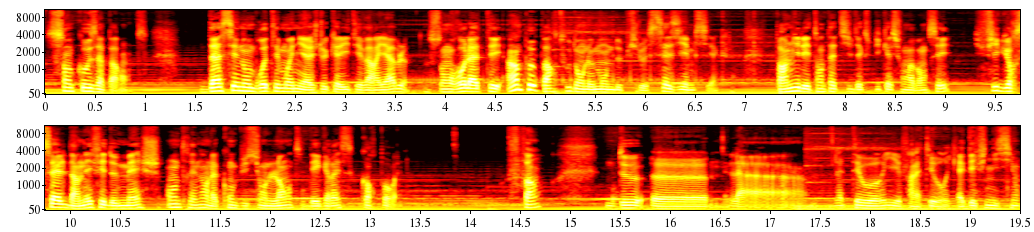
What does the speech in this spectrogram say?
sans cause apparente. D'assez nombreux témoignages de qualité variable sont relatés un peu partout dans le monde depuis le XVIe siècle. Parmi les tentatives d'explication avancées, figure celle d'un effet de mèche entraînant la combustion lente des graisses corporelles. Fin de euh, la, la théorie, enfin la théorie, la définition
